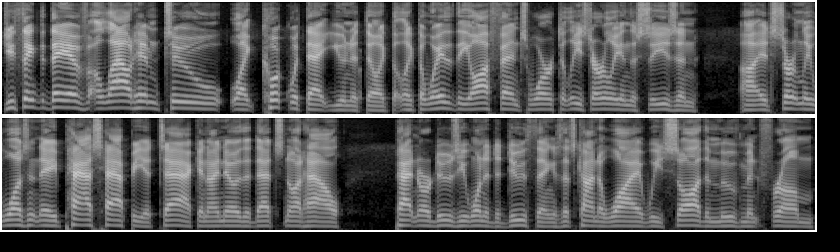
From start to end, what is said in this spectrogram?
Do you think that they have allowed him to like cook with that unit though, like the, like the way that the offense worked at least early in the season? Uh, it certainly wasn't a pass happy attack, and I know that that's not how Pat Narduzzi wanted to do things. That's kind of why we saw the movement from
